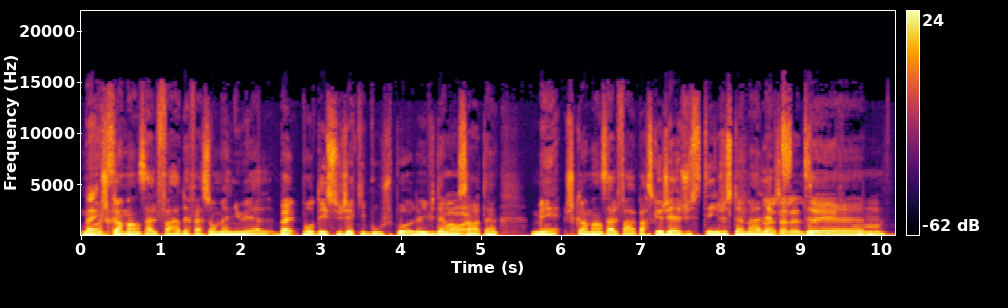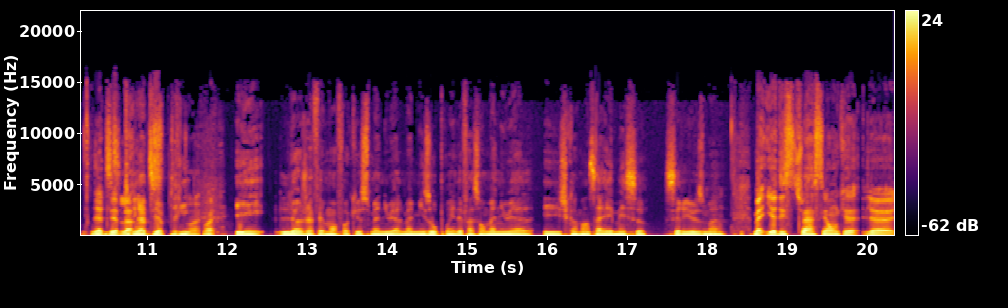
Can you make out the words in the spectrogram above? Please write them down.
Ben, moi je commence à le faire de façon manuelle, ben pour des sujets qui bougent pas, là, évidemment, Ouais, on ouais. s'entend. Mais je commence à le faire parce que j'ai ajusté justement la Ouais, j'allais le petite, dire. euh, Mhm. la dioptrie. la dioptrie. Ouais. Ouais. Et là, je fais mon focus manuel, ma mise au point de façon manuelle, et je commence à aimer ça. Sérieusement. Mhm. Ben, il y a des situations que le,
